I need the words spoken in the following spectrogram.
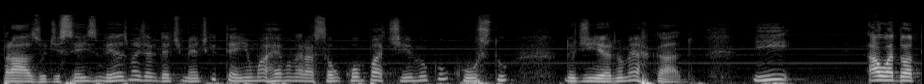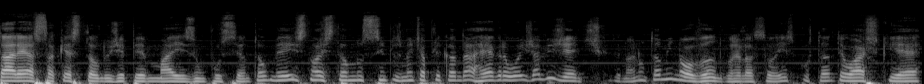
prazo de seis meses, mas evidentemente que tem uma remuneração compatível com o custo do dinheiro no mercado. E ao adotar essa questão do GP mais 1% ao mês, nós estamos simplesmente aplicando a regra hoje já vigente. Nós não estamos inovando com relação a isso, portanto, eu acho que é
